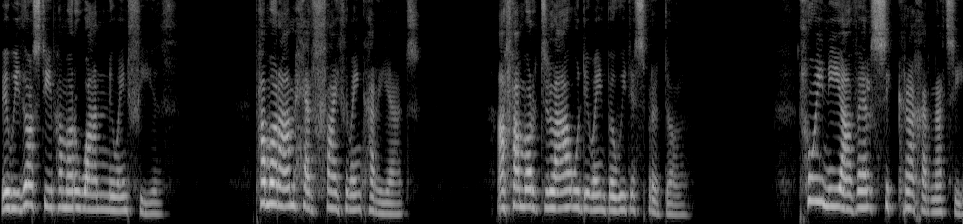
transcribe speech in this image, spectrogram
fe wyddos di pa mor wan yw ein ffydd, pa mor amherffaith yw ein cariad, a pha mor dlawd yw ein bywyd ysbrydol. Rhwy ni afel sicrach arna ti,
